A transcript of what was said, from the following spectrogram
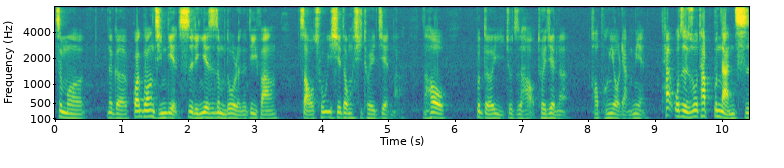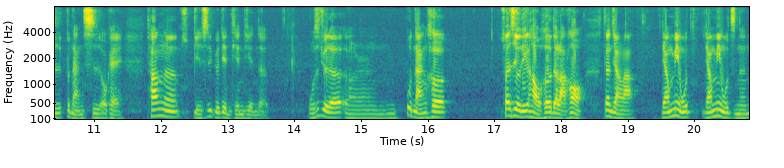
这么那个观光景点士林夜市这么多人的地方，找出一些东西推荐嘛，然后。不得已就只好推荐了好朋友凉面，它我只能说它不难吃，不难吃，OK，汤呢也是有点甜甜的，我是觉得嗯不难喝，算是有点好喝的啦哈。这样讲啦，凉面我凉面我只能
